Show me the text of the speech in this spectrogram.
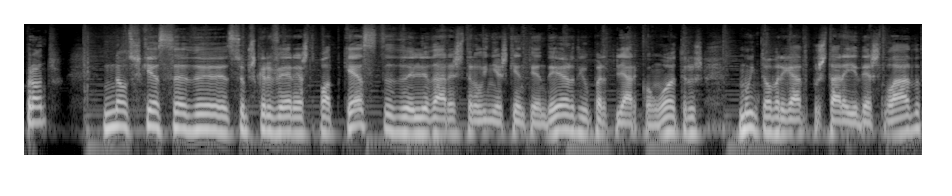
Pronto, não se esqueça de subscrever este podcast, de lhe dar as estrelinhas que entender, de o partilhar com outros. Muito obrigado por estar aí deste lado.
